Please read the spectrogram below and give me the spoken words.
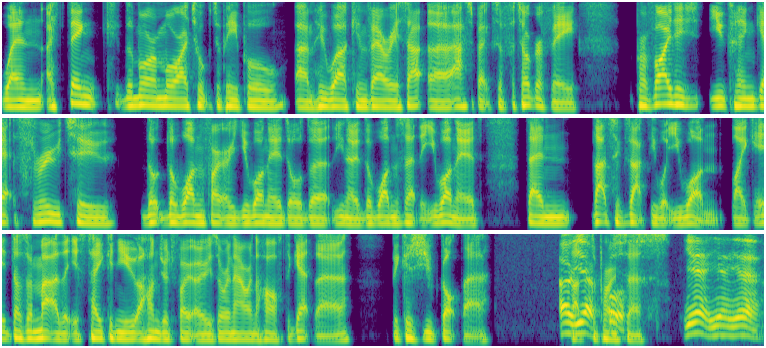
When I think the more and more I talk to people um, who work in various a- uh, aspects of photography, provided you can get through to the the one photo you wanted or the you know the one set that you wanted, then that's exactly what you want. Like it doesn't matter that it's taken you hundred photos or an hour and a half to get there because you've got there. oh That's yeah the course. process. Yeah, yeah, yeah,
